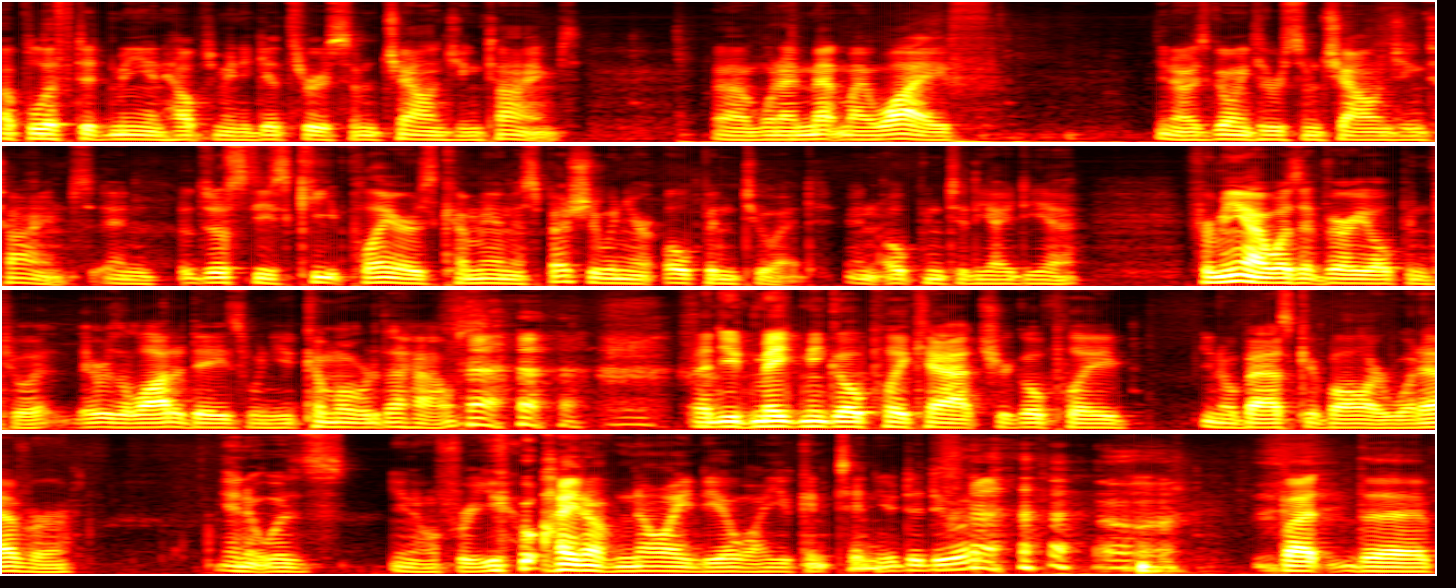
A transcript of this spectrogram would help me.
uplifted me and helped me to get through some challenging times. Um, when I met my wife, you know, I was going through some challenging times. And just these key players come in, especially when you're open to it and open to the idea. For me, I wasn't very open to it. There was a lot of days when you'd come over to the house and you'd make me go play catch or go play, you know, basketball or whatever. And it was, you know, for you, I have no idea why you continued to do it. but the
